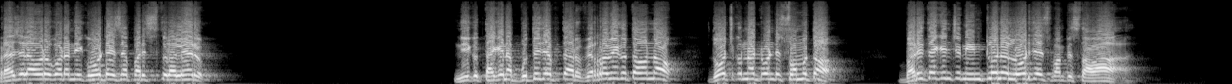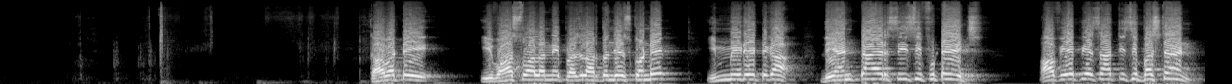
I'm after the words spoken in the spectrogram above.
ప్రజలెవరు కూడా నీకు ఓటేసే పరిస్థితిలో లేరు. నీకు తగిన బుద్ధి చెప్తారు. విర్రవీగుతూ ఉన్నావు. దోచుకున్నటువంటి సొమ్ముతో. బరి తెగించి నీ ఇంట్లోనే లోడ్ చేసి పంపిస్తావా? కాబట్టి ఈ వాస్తవాలన్నీ ప్రజలు అర్థం చేసుకోండి. ఇమ్మీడియట్గా the entire CC footage of APSRTC bus stand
